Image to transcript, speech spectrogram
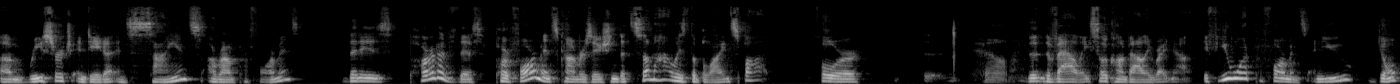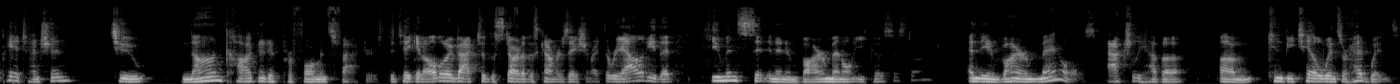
um, research and data and science around performance that is part of this performance conversation that somehow is the blind spot for Yeah. the, the valley, Silicon Valley right now. If you want performance and you don't pay attention to non-cognitive performance factors, to take it all the way back to the start of this conversation, right? The reality that humans sit in an environmental ecosystem and the environmentals actually have a um, can be tailwinds or headwinds,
